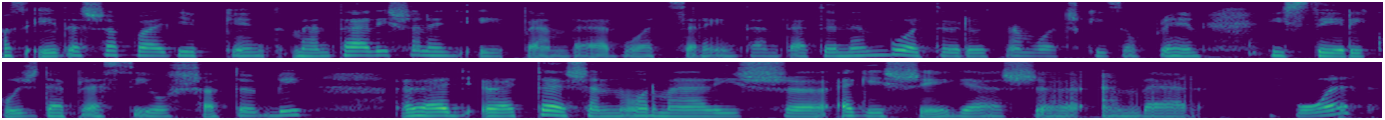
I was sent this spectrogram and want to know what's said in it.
az édesapa egyébként mentálisan egy épp ember volt szerintem, tehát ő nem volt őrült, nem volt skizofrén, hisztérikus, depressziós, stb. Ő egy, ő egy teljesen normális, egészséges ember volt,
